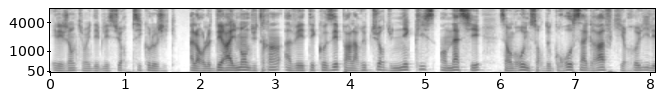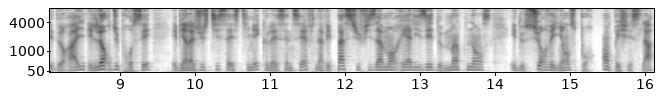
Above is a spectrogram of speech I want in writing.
et les gens qui ont eu des blessures psychologiques. Alors le déraillement du train avait été causé par la rupture d'une éclisse en acier, c'est en gros une sorte de grosse agrafe qui relie les deux rails, et lors du procès, eh bien la justice a estimé que la SNCF n'avait pas suffisamment réalisé de maintenance et de surveillance pour empêcher cela,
